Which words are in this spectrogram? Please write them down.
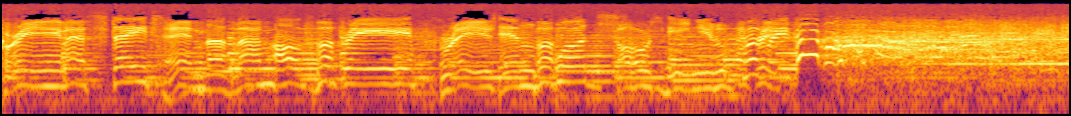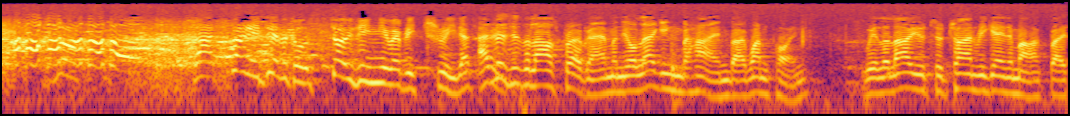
green estate in the land of the free, raised in the woods, so he knew every. That's very difficult. Shows he knew every tree. That's As this is the last program and you're lagging behind by one point, we'll allow you to try and regain a mark by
